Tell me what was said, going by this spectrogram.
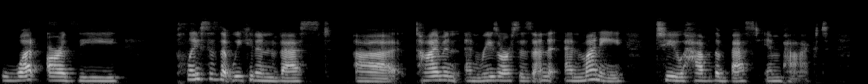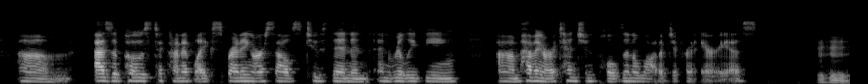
what are the places that we can invest uh, time and, and, resources and, and money to have the best impact, um, as opposed to kind of like spreading ourselves too thin and, and really being um, having our attention pulled in a lot of different areas. Mm-hmm.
